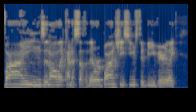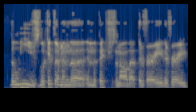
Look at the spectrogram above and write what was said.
vines and all that kind of stuff. There were Banchii seems to be very like the leaves. Look at them in the in the pictures and all that. They're very they're very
